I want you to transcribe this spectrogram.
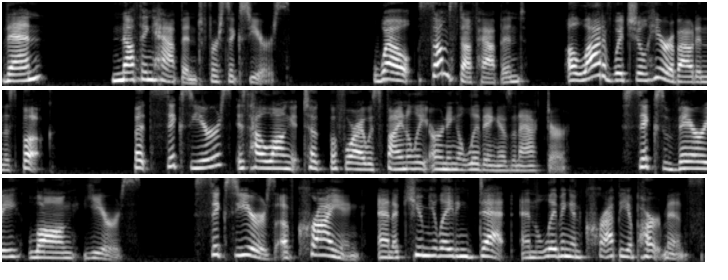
Then, nothing happened for six years. Well, some stuff happened, a lot of which you'll hear about in this book. But six years is how long it took before I was finally earning a living as an actor. Six very long years. Six years of crying and accumulating debt and living in crappy apartments.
